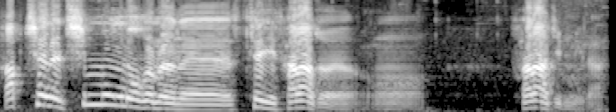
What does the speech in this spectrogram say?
합체는 침묵 먹으면은 스탯이 사라져요. 어. 사라집니다.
